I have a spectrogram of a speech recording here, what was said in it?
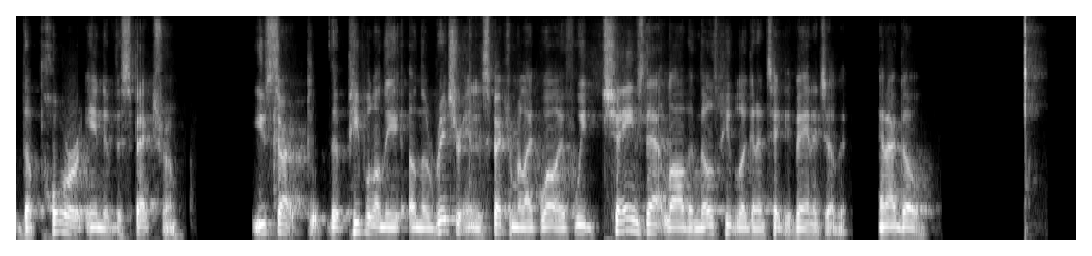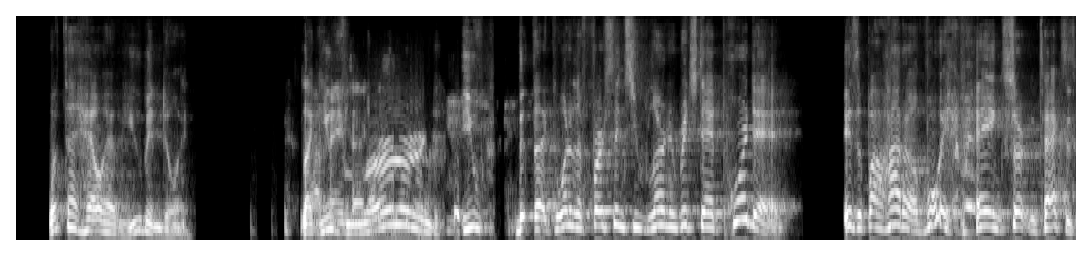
the poorer end of the spectrum you start the people on the on the richer end of the spectrum are like well if we change that law then those people are going to take advantage of it. And i go what the hell have you been doing? Like you've learned you like one of the first things you learn in rich dad poor dad is about how to avoid paying certain taxes.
